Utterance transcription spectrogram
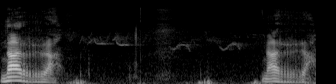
Narra. Narra.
